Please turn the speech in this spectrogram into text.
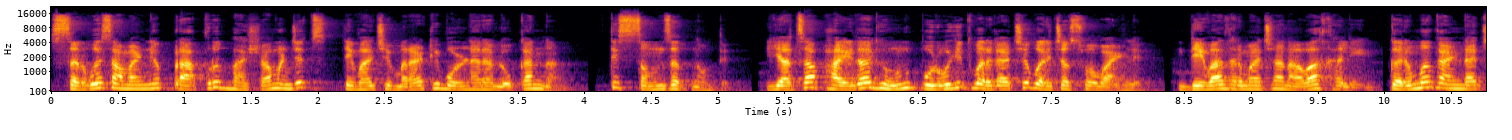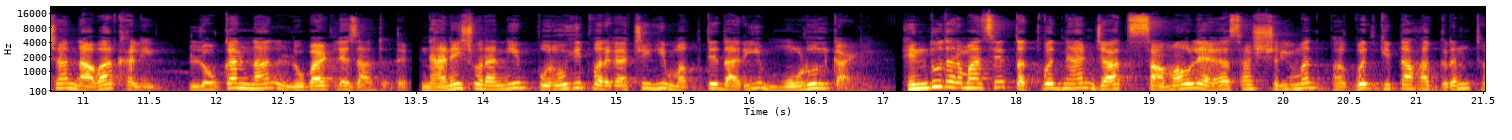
सर्वसामान्य प्राकृत भाषा म्हणजेच तेव्हाची मराठी बोलणाऱ्या लोकांना ते समजत नव्हते. याचा फायदा घेऊन पुरोहित वर्गाचे वर्चस्व वाढले. देवाधर्माच्या नावाखाली कर्मकांडाच्या नावाखाली लोकांना लुबाडले जात होते. ज्ञानेश्वरांनी पुरोहित वर्गाची ही मक्तेदारी मोडून काढली. हिंदू धर्माचे तत्वज्ञान ज्यात सामावले आहे असा श्रीमद भगवद्गीता हा ग्रंथ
